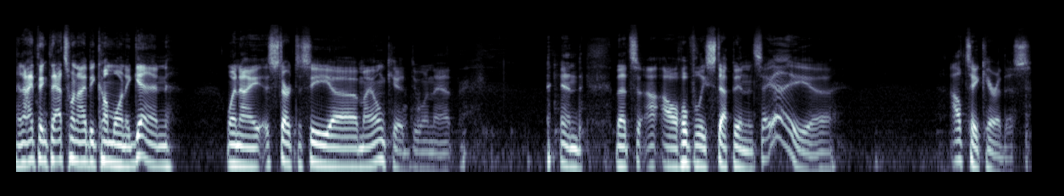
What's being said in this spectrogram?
And I think that's when I become one again, when I start to see uh, my own kid doing that. And that's, I'll hopefully step in and say, hey, uh, I'll take care of this.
